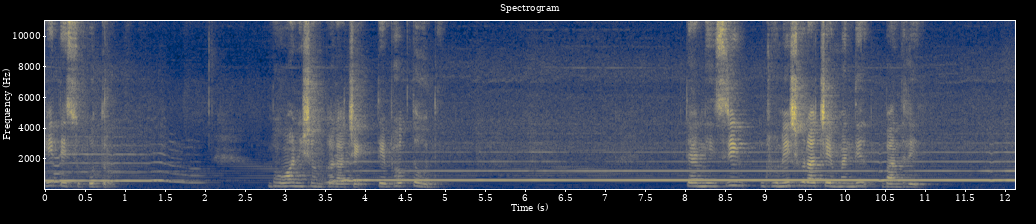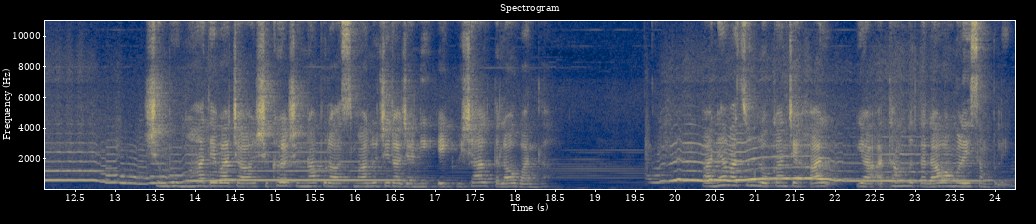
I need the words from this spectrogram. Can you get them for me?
हे ते सुपुत्र. भवानी शंकराचे ते भक्त होते. त्यांनी श्री घृणेश्वराचे मंदिर बांधले. शंभू महादेवाच्या शिखर शिवणापुरास मालोजी राजांनी एक विशाल तलाव बांधला. पाण्या वाचून लोकांचे हाल या अथांग तलावामुळे संपले.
